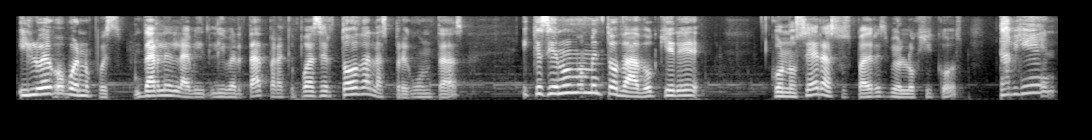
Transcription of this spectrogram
Y luego, bueno, pues darle la libertad para que pueda hacer todas las preguntas y que si en un momento dado quiere conocer a sus padres biológicos, está bien.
